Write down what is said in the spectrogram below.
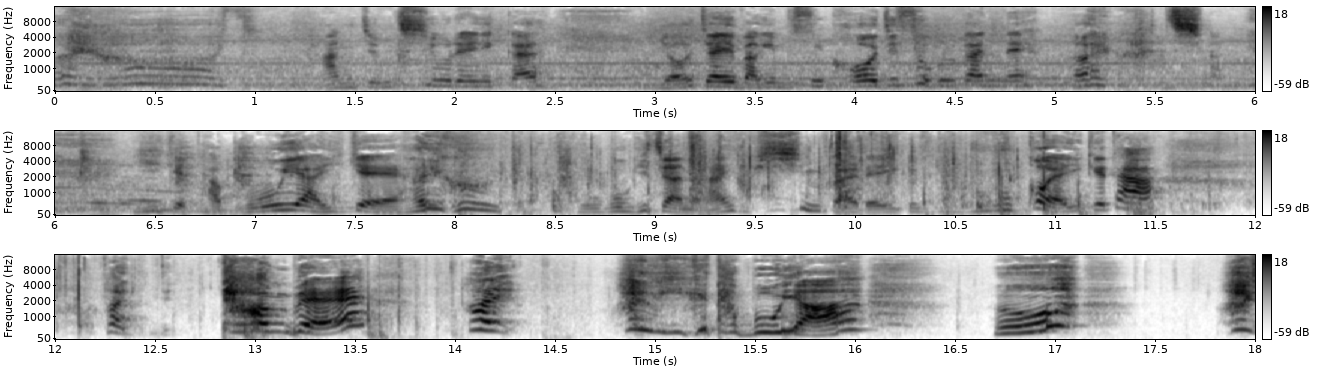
아휴, 방 좀 치우래니까 여자의 방이 무슨 거지 속을 같네. 아이고 참. 이게 다 뭐야 이게. 아이고 교복이잖아. 이거 신발에 이거 누구 거야 이게 다. 아, 담배? 아이, 아유 이게 다 뭐야? 어? 아이,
